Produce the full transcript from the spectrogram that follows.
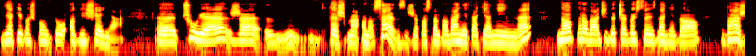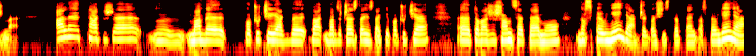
z jakiegoś punktu odniesienia. E, czuje, że mm, też ma ono sens, że postępowanie takie, a nie inne, no prowadzi do czegoś, co jest dla niego ważne. Ale także mm, mamy poczucie jakby, bardzo często jest takie poczucie e, towarzyszące temu, no spełnienia czegoś istotnego, spełnienia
